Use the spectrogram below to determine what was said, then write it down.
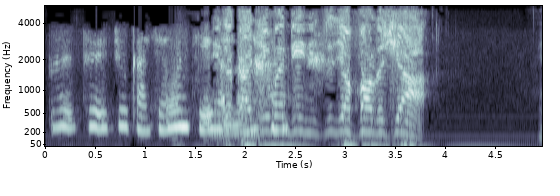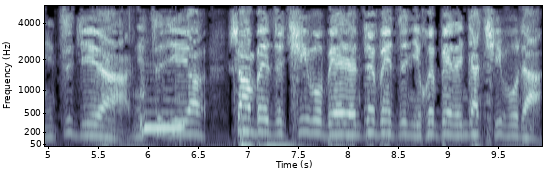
对对，就感情问题你的难感情问题你自己要放得下，你自己啊，你自己要上辈子欺负别人，这辈子你会被人家欺负的，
